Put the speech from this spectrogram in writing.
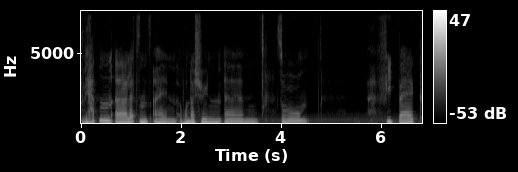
Wir hatten äh, letztens einen wunderschönen ähm, so Feedback.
